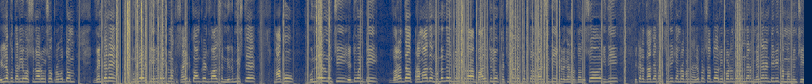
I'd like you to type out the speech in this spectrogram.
ఇళ్ళకు తరలి వస్తున్నారు. సో ప్రభుత్వం వెంటనే మున్నేరుకి ఇరువైపులా సైడ్ కాంక్రీట్ వాల్స్ నిర్మిస్తే మాకు మున్నేరు నుంచి ఎటువంటి వరద ప్రమాదం ఉండదని మీరు కూడా బాధితులు ఖచ్చితంగా చెప్తున్న పరిస్థితి ఇక్కడ కనబడుతుంది. సో ఇది ఇక్కడ తాజా పరిస్థితి. కెమెరా పర్సన్ హరిప్రసాద్తో రిపోర్టర్ దేవేందర్ మెగాన్ టీవీ ఖమ్మం నుంచి.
